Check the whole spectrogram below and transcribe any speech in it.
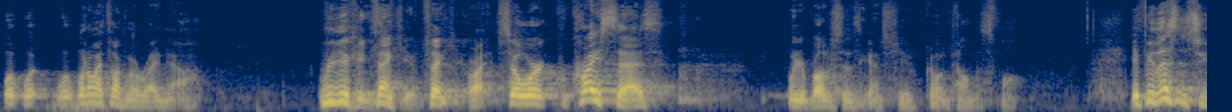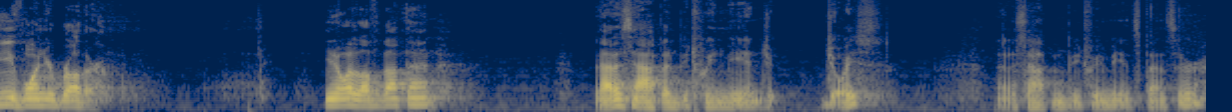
What, what, what am I talking about right now? Rebuking. Thank you. Thank you. All right. So where Christ says, when your brother sins against you, go and tell him his fault. If he listens to you, you've won your brother. You know what I love about that? That has happened between me and Joyce. That has happened between me and Spencer.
